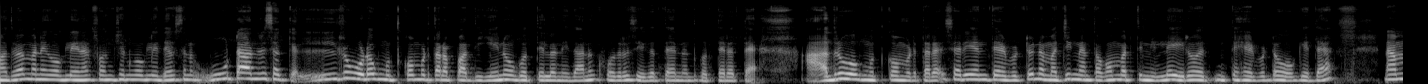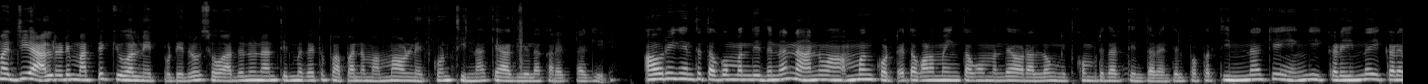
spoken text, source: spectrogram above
ಮದುವೆ ಮನೆಗೆ ಹೋಗಲಿ, ಏನಾದ್ರು ಫಂಕ್ಷನ್ಗೆ ಹೋಗಲಿ, ದೇವಸ್ಥಾನಕ್ಕೆ ಊಟ ಅಂದರೆ ಸಾಕು. ಎಲ್ಲರೂ ಓಡೋಗಿ ಮುತ್ಕೊಂಡ್ಬಿಡ್ತಾರಪ್ಪ. ಅದು ಏನೋ ಗೊತ್ತಿಲ್ಲ, ನಿಧಾನಕ್ಕೆ ಹೋದರೂ ಸಿಗುತ್ತೆ ಅನ್ನೋದು ಗೊತ್ತಿರುತ್ತೆ. ಆದರೂ ಹೋಗಿ ಮುತ್ಕೊಂಡ್ಬಿಡ್ತಾರೆ. ಸರಿ ಅಂತ ಹೇಳ್ಬಿಟ್ಟು ನಮ್ಮ ಅಜ್ಜಿಗೆ ನಾನು ತೊಗೊಂಬರ್ತೀನಿ, ಇಲ್ಲೇ ಇರೋ ಅಂತ ಹೇಳಿಬಿಟ್ಟು ಹೋಗಿದ್ದೆ. ನಮ್ಮ ಅಜ್ಜಿ ಆಲ್ರೆಡಿ ಮತ್ತೆ ಕ್ಯೂ ಅಲ್ಲಿ ನೆತ್ಬಿಟ್ಟಿದ್ರು. ಸೊ ಅದನ್ನು ನಾನು ತಿನ್ಬೇಕಾಯ್ತು. ಪಾಪ ನಮ್ಮ ಅಮ್ಮ ಅವಳನ್ನ ನೆತ್ಕೊಂಡು ತಿನ್ನೋಕ್ಕೆ ಆಗಲಿಲ್ಲ ಕರೆಕ್ಟಾಗಿ ಅವರಿಗೆ ಅಂತ ತೊಗೊಂಬಂದಿದ್ದನ್ನು ನಾನು ಅಮ್ಮಂಗೆ ಕೊಟ್ಟೆ. ತೊಗೊಳಮ್ಮ, ಹಿಂಗೆ ತೊಗೊಂಬಂದೆ, ಅವ್ರು ಅಲ್ಲೋಗಿ ನಿಂತ್ಕೊಂಡ್ಬಿಟ್ಟಿದ್ದಾರೆ ತಿಂತಾರೆ ಅಂತೇಳಿ ಪಾಪ. ತಿನ್ನೋಕ್ಕೆ ಹೆಂಗೆ ಈ ಕಡೆಯಿಂದ ಈ ಕಡೆ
